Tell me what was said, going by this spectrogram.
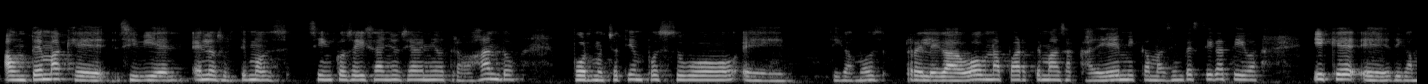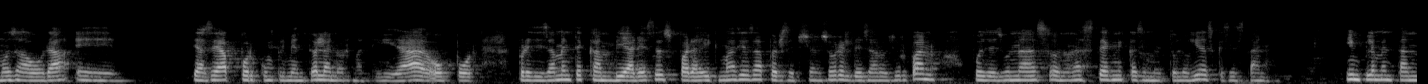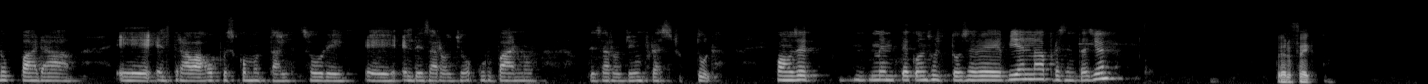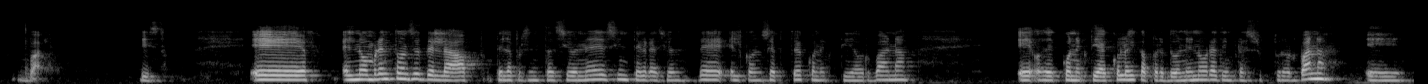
a un tema que si bien en los últimos cinco o seis años se ha venido trabajando, por mucho tiempo estuvo, eh, digamos, relegado a una parte más académica, más investigativa y que, eh, digamos, ahora, eh, ya sea por cumplimiento de la normatividad o por precisamente cambiar esos paradigmas y esa percepción sobre el desarrollo urbano, pues es unas, son unas técnicas y metodologías que se están implementando para el trabajo, pues como tal, sobre el desarrollo urbano, desarrollo de infraestructura. Juan José, te consultó, ¿se ve bien la presentación? Perfecto. Vale, listo. Eh, el nombre entonces de la, de la presentación es integración del concepto de conectividad urbana eh, o de conectividad ecológica, perdón, en horas de infraestructura urbana. Eh,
